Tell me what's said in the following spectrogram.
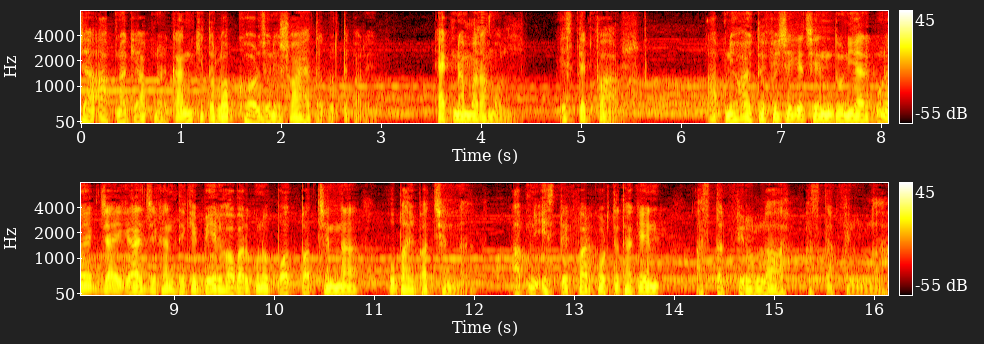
যা আপনাকে আপনার কাঙ্ক্ষিত লক্ষ্য অর্জনে সহায়তা করতে পারে। এক নম্বর আমল ইস্তেকফার আপনি হয়তো ফেসে গেছেন দুনিয়ার কোনো এক জায়গায় যেখান থেকে বের হবার কোনো পথ পাচ্ছেন না, উপায় পাচ্ছেন না। আপনি ইস্তেকফার করতে থাকেন আস্তাক ফিরুল্লাহ আস্তাক ফিরুল্লাহ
